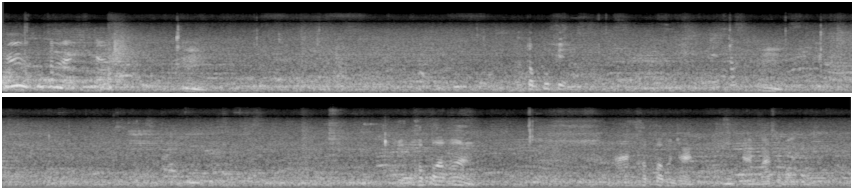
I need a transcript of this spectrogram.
음, 진짜 맛있다. 음. 떡볶이. 그래서 음. 이 컵밥은 아 컵밥은 잘 난 맛을 먹어.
